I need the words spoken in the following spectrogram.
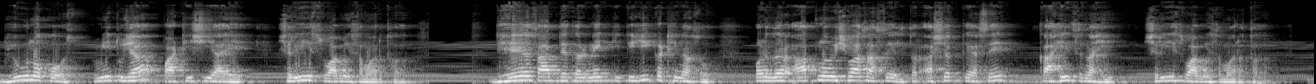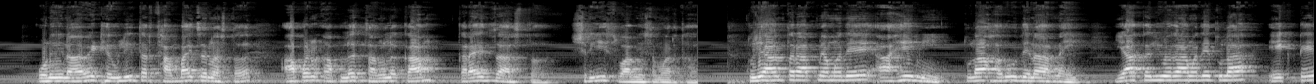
भिवू नकोस मी तुझ्या पाठीशी आहे. श्री स्वामी समर्थ. ध्येय साध्य करणे कितीही कठीण असो पण जर आत्मविश्वास असेल तर अशक्य असे काहीच नाही श्री स्वामी समर्थ. कोणी नावे ठेवली तर थांबायचं नसतं आपण आपलं चांगलं काम करायचं असतं श्री स्वामी समर्थ. तुझ्या अंतरात्म्यामध्ये आहे मी तुला हरू देणार नाही. या कलियुगामध्ये तुला एकटे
